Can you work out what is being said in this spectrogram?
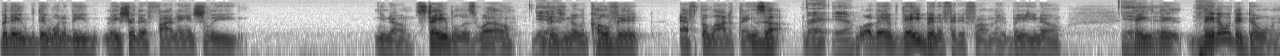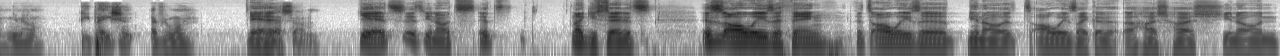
but they they want to be make sure they're financially you know stable as well Yeah. because you know the covid effed a lot of things up right. Yeah, well they they benefited from it but you know yeah, they did. they they know what they're doing you know be patient everyone yeah, that's something yeah. It's it's you know it's it's like you said it's this is always a thing. It's always a you know it's always like a, a hush hush you know and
